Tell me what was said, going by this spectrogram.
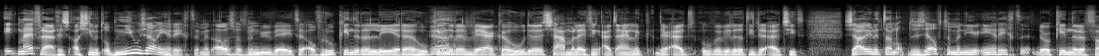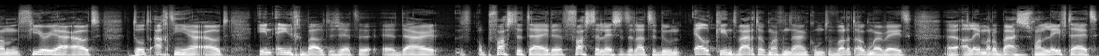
ik, mijn vraag is, als je het opnieuw zou inrichten met alles wat we nu weten over hoe kinderen leren, hoe kinderen werken, hoe de samenleving uiteindelijk eruit, hoe we willen dat die eruit ziet, zou je het dan op dezelfde manier inrichten? Door kinderen van vier jaar oud tot 18 jaar oud in één gebouw te zetten, eh, daar op vaste tijden vaste lessen te laten doen. Elk kind, waar het ook maar vandaan komt, wat het ook maar weet, alleen maar op basis van leeftijd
